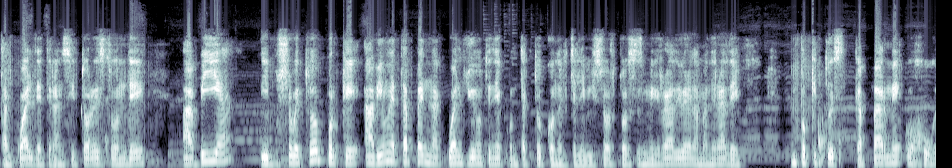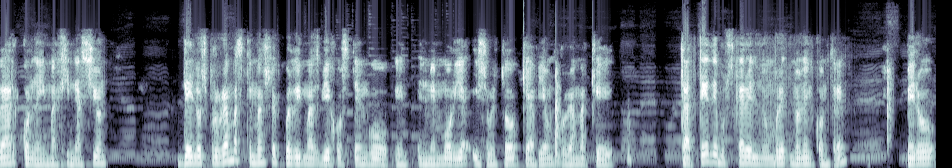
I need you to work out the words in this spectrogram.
tal cual de transistores, donde había, y sobre todo porque había una etapa en la cual yo no tenía contacto con el televisor, entonces mi radio era la manera de un poquito escaparme o jugar con la imaginación de los programas que más recuerdo y más viejos tengo en, memoria y sobre todo que había un programa que traté de buscar el nombre, no lo encontré, pero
